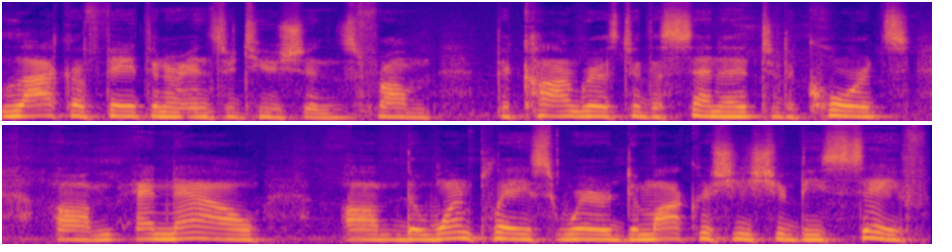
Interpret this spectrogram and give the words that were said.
lack of faith in our institutions, from the Congress to the Senate to the courts, um, and now um, the one place where democracy should be safe,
